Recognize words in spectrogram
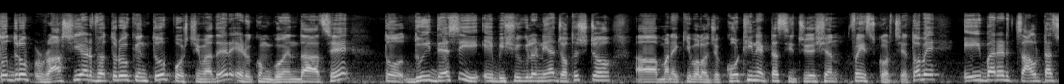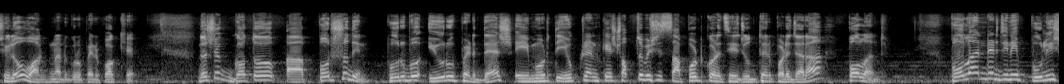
তদ্রূপ রাশিয়ার ভেতরেও কিন্তু পশ্চিমাদের এরকম গোয়েন্দা আছে। তো দুই দেশই এই বিষয়গুলো নিয়ে যথেষ্ট মানে কি বলা যায়, কঠিন একটা সিচুয়েশন ফেস করছে। তবে এইবারের চালটা ছিল ওয়াগনার গ্রুপের পক্ষে। দর্শক, গত পরশু দিন পূর্ব ইউরোপের দেশ এই মুহূর্তে ইউক্রেনকে সবচেয়ে বেশি সাপোর্ট করেছে এই যুদ্ধের পরে যারা পোল্যান্ড। পোল্যান্ডের যিনি পুলিশ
